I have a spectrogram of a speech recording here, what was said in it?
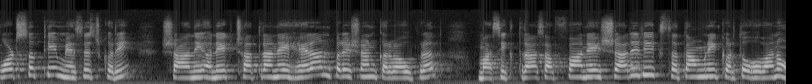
વોટ્સઅપથી મેસેજ કરી શાળાની અનેક છાત્રાને હેરાન પરેશાન કરવા ઉપરાંત માસિક ત્રાસ આપવા અને શારીરિક સતામણી કરતો હોવાનો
